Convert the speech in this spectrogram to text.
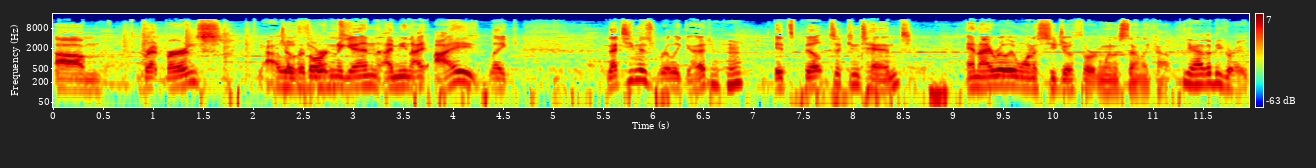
Um, Brent Burns, Yeah, I Joe Thornton Burns. again. I mean, I, I like that team is really good. Mm-hmm. It's built to contend, and I really want to see Joe Thornton win a Stanley Cup. yeah, that'd be great.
